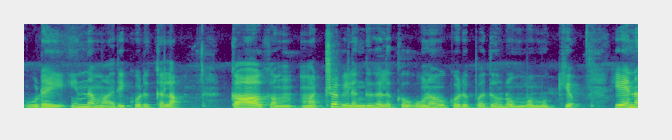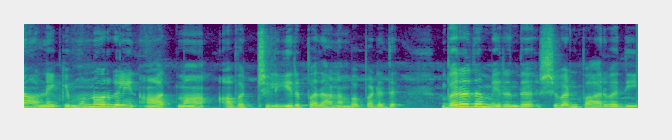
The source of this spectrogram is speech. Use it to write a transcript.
உடை இந்த மாதிரி கொடுக்கலாம். காகம் மற்ற விலங்குகளுக்கு உணவு கொடுப்பதும் ரொம்ப முக்கியம். ஏன்னா அன்னைக்கு முன்னோர்களின் ஆத்மா அவற்றில் இருப்பதாக நம்பப்படுது. விரதம் இருந்து சிவன் பார்வதி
